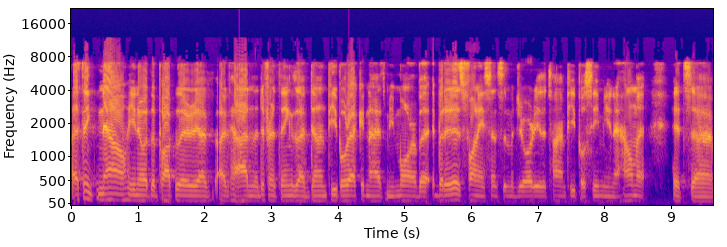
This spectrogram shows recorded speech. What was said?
I think now, you know, with the popularity I've, I've had and the different things I've done, people recognize me more. But but it is funny since the majority of the time people see me in a helmet, it's uh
